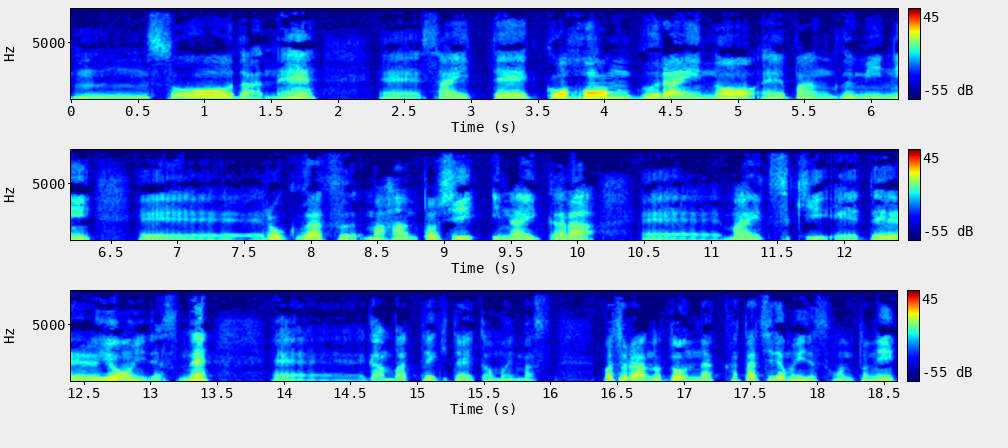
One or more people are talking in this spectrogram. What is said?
うーん、そうだね、えー、最低5本ぐらいの、えー、番組に、えー、6月、まあ、半年以内から、え毎月、え出れるようにですね、え頑張っていきたいと思います。まあ、それはあの、どんな形でもいいです。本当に、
